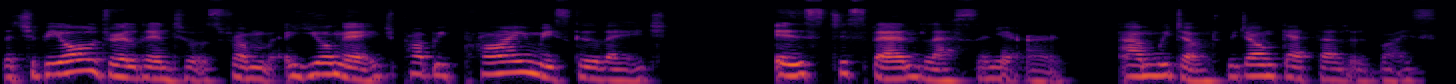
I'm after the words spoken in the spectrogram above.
that should be all drilled into us from a young age, probably primary school age, is to spend less than you earn. And we don't. We don't get that advice.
